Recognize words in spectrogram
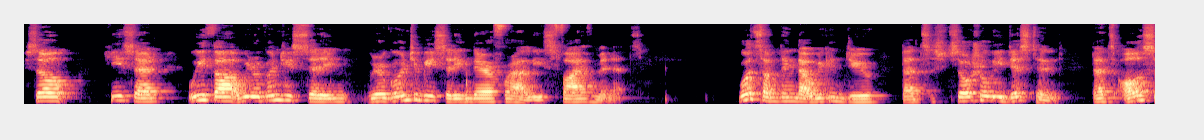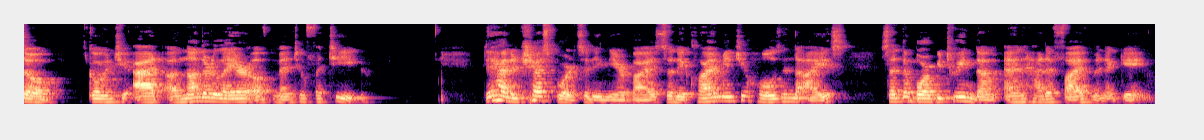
So he said, "We thought we were going to sitting we were going to be sitting there for at least five minutes. What's something that we can do that's socially distant that's also going to add another layer of mental fatigue?" They had a chessboard sitting nearby, so they climbed into holes in the ice set the board between them, and had a five minute game.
